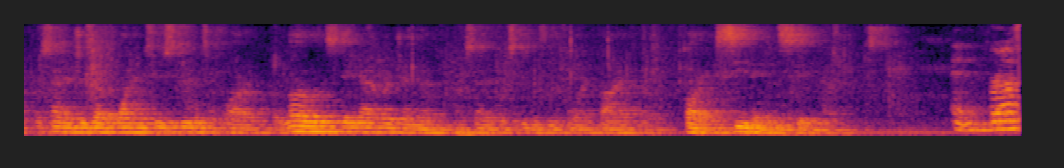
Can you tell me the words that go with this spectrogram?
our percentages of one and two students are far below the state average, and the percentage of students in four and five are far exceeding the state average. For us,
